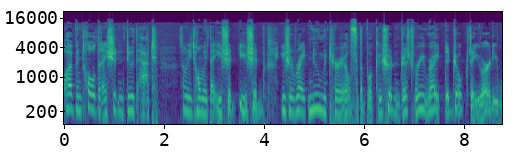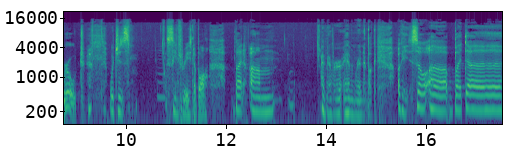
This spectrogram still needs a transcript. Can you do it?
I've been told that I shouldn't do that. Somebody told me that you should you should you should write new material for the book. You shouldn't just rewrite the jokes that you already wrote, which is seems reasonable. But um I've never I haven't written a book. Okay, so uh but uh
